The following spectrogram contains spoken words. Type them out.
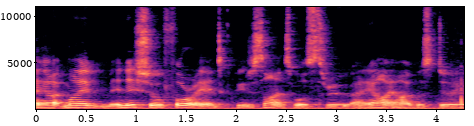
AI. My initial foray into computer science was through AI. I was doing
